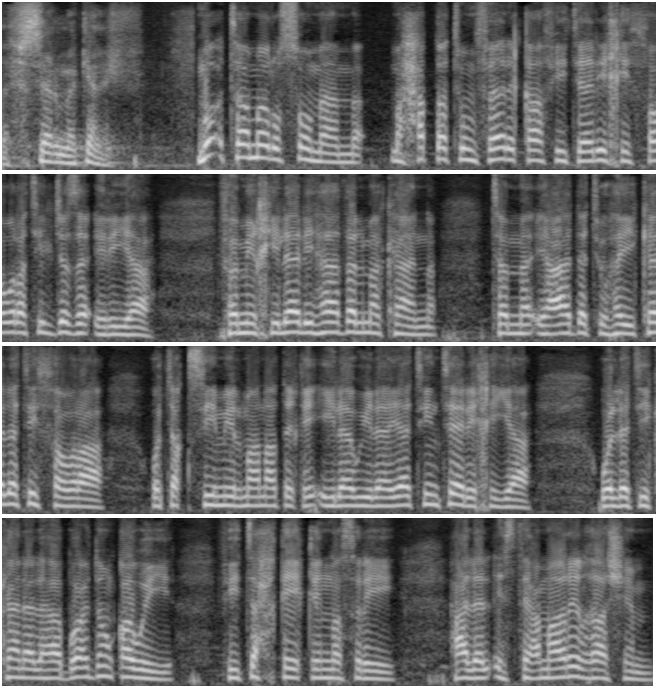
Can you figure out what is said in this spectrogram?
السر ما كانش. مؤتمر الصمام محطة فارقة في تاريخ الثورة الجزائرية. فمن خلال هذا المكان تم إعادة هيكلة الثورة وتقسيم المناطق إلى ولايات تاريخية والتي كان لها بعد قوي في تحقيق النصر على الاستعمار الغاشم.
